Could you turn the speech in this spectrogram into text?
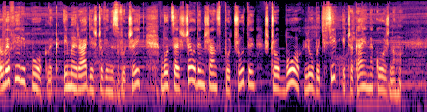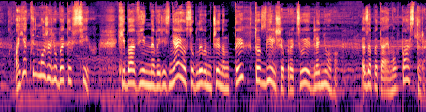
В ефірі поклик, і ми раді, що він звучить, бо це ще один шанс почути, що Бог любить всіх і чекає на кожного. А як він може любити всіх? Хіба він не вирізняє особливим чином тих, хто більше працює для нього? Запитаємо в пастора.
